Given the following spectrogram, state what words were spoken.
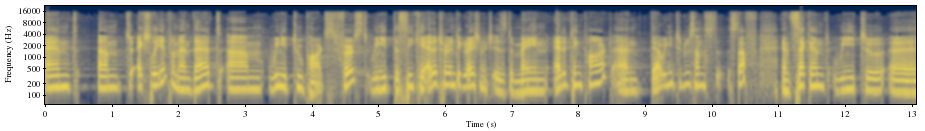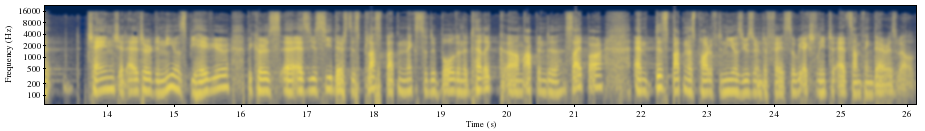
And um, to actually implement that, um, we need two parts. First, we need the CK editor integration, which is the main editing part, and there we need to do some st stuff. And second, we need to uh, change and alter the Neos behavior because uh, as you see there's this plus button next to the bold and italic um, up in the sidebar and this button is part of the Neos user interface so we actually need to add something there as well.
